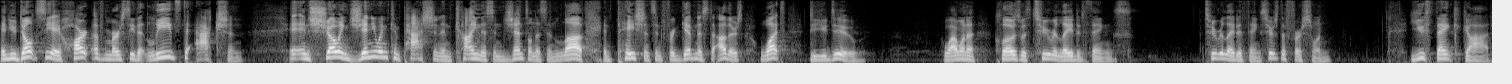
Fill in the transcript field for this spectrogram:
and you don't see a heart of mercy that leads to action, in showing genuine compassion and kindness and gentleness and love and patience and forgiveness to others, what do you do? Well, I want to close with two related things. Two related things. Here's the first one you thank God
